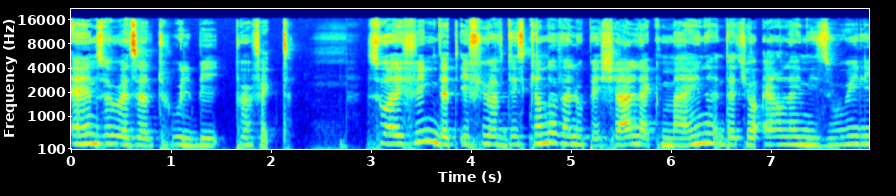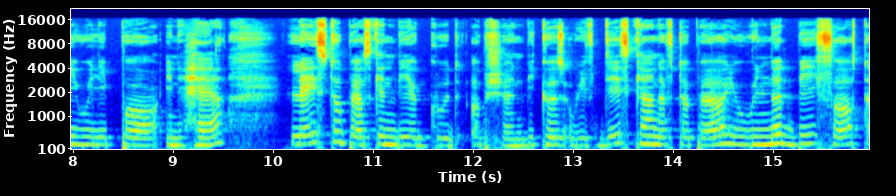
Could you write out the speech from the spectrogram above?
and the result will be perfect. So I think that if you have this kind of alopecia like mine, that your hairline is really really poor in hair, lace toppers can be a good option because with this kind of topper you will not be forced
